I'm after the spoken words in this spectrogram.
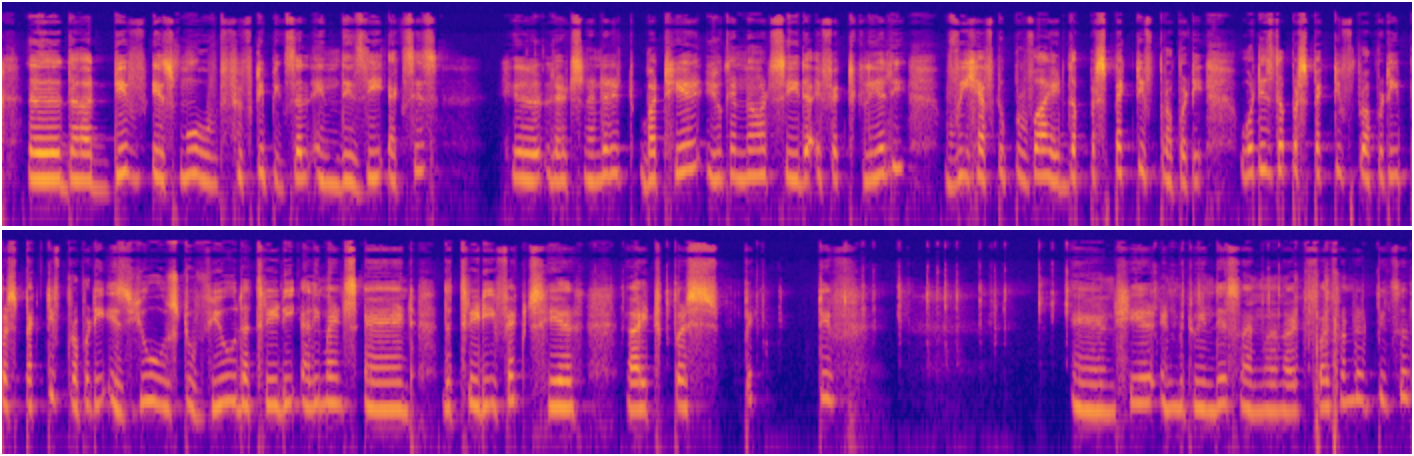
uh, the div is moved 50 pixel in the z-axis here let's render it. But here you cannot see the effect clearly. We have to provide the perspective property. What is the perspective property? Perspective property is used to view the 3d elements and the 3d effects here right? Perspective. And here in between this I'm gonna write 500 pixel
